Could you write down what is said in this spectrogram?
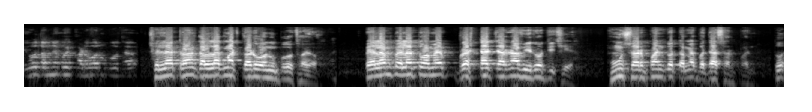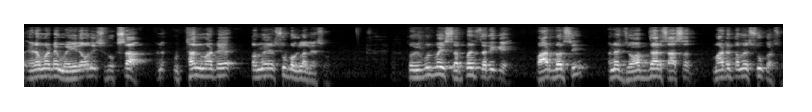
એવો તમને કોઈ કડવો અનુભવ થયો? છેલ્લા ત્રણ કલાકમાં જ કડવો અનુભવ થયો. પહેલામાં પહેલા તો અમે ભ્રષ્ટાચારના વિરોધી છીએ. હું સરપંચ તો તમે બધા સરપંચ. તો એના માટે મહિલાઓની સુરક્ષા અને ઉત્થાન માટે તમે શું પગલાં લેશો? તો વિપુલભાઈ સરપંચ તરીકે પારદર્શી અને જવાબદાર શાસન માટે તમે શું કરશો?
